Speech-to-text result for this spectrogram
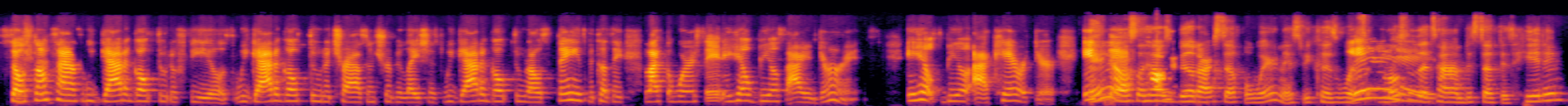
So sure. sometimes we got to go through the fields. We got to go through the trials and tribulations. We got to go through those things because it, like the word said, it helps build our endurance. It helps build our character. It's and it also helps build our self-awareness because what yes. most of the time this stuff is hidden.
